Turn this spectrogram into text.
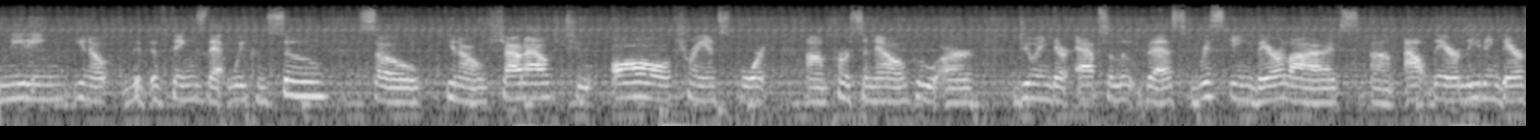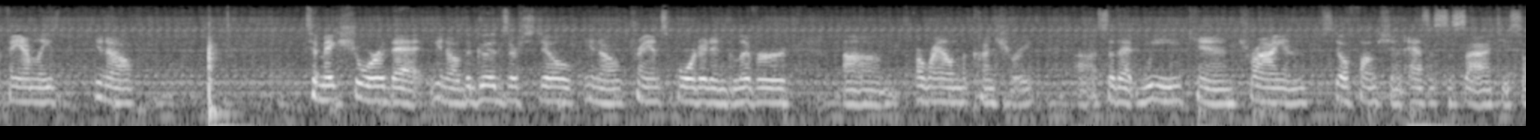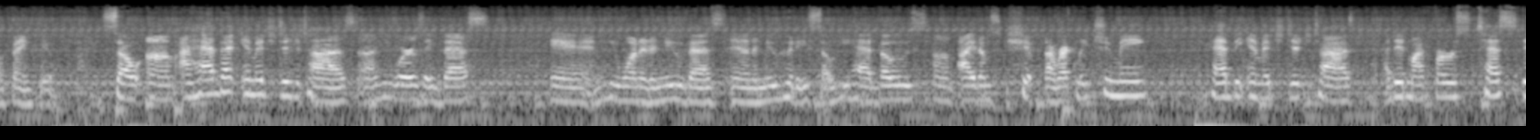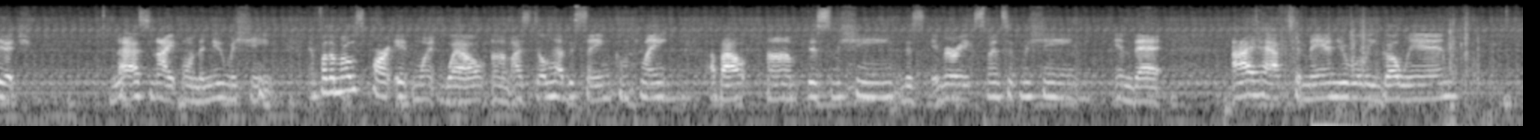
needing, you know, the, the things that we consume. So, you know, shout out to all transport um, personnel who are doing their absolute best, risking their lives um, out there, leaving their families, you know, to make sure that, you know, the goods are still, you know, transported and delivered um, around the country uh, so that we can try and still function as a society. So thank you. So um, I had that image digitized. Uh, he wears a vest and he wanted a new vest and a new hoodie. So he had those um, items shipped directly to me. Had the image digitized. I did my first test stitch last night on the new machine. And for the most part, it went well. Um, I still have the same complaint about um, this machine, this very expensive machine, in that I have to manually go in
